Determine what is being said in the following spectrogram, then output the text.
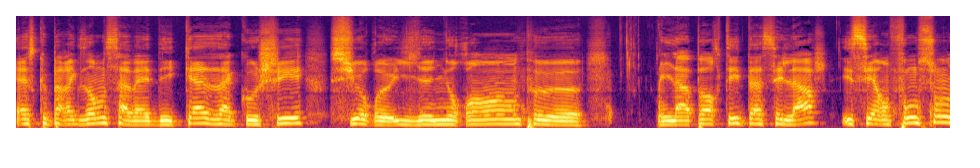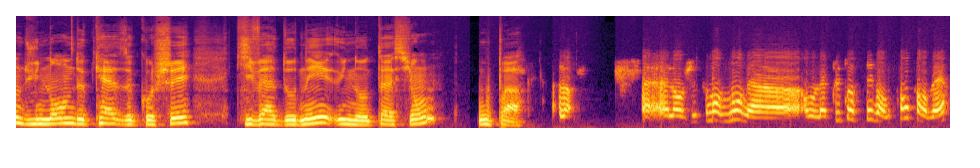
Est-ce que par exemple ça va être des cases à cocher sur il y a une rampe la porte est assez large et c'est en fonction du nombre de cases cochées qui va donner une notation ou pas alors, justement, nous on a on l'a plutôt fait dans le sens inverse.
